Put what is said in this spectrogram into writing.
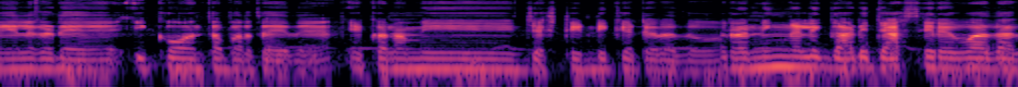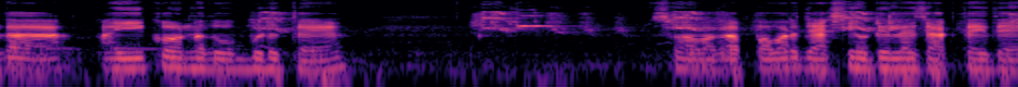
ಮೇಲ್ಗಡೆ ಇಕೋ ಅಂತ ಬರ್ತಾ ಇದೆ. ಎಕಾನಮಿ ಜಸ್ಟ್ ಇಂಡಿಕೇಟರ್ ಅದು. ರನ್ನಿಂಗ್ನಲ್ಲಿ ಗಾಡಿ ಜಾಸ್ತಿ ರೆವ್ ಆದಾಗ ಆ ಇಕೋ ಅನ್ನೋದು ಹೋಗ್ಬಿಡುತ್ತೆ. ಸೊ ಅವಾಗ ಪವರ್ ಜಾಸ್ತಿ ಯುಟಿಲೈಸ್ ಆಗ್ತಾ ಇದೆ.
